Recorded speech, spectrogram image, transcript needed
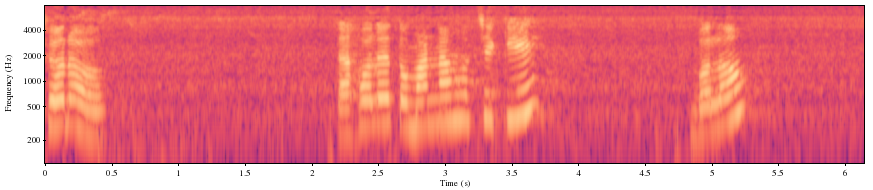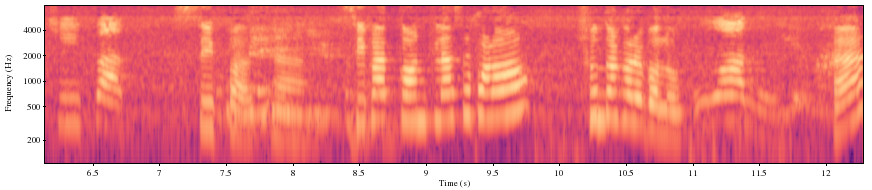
শোনো তাহলে তোমার নাম হচ্ছে কি? বলো। সিফাত সিফাত হ্যাঁ। সিফাত কোন ক্লাসে পড়ো? সুন্দর করে বলো। হ্যাঁ?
